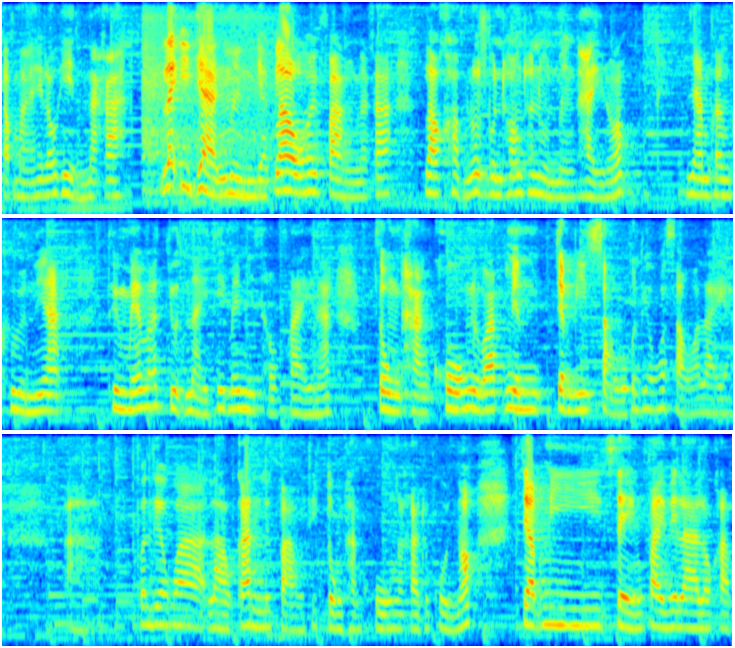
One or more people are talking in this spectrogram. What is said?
กลับมาให้เราเห็นนะคะ และอีกอย่างหนึ่งอยากเล่าให้ฟังนะคะ เราขับรถบนท้องถนนเมืองไทยเนาะยามกลางคืนเนี่ยถึงแม้ว่าจุดไหนที่ไม่มีเสาไฟนะ ตรงทางโค้งหรือว่ามันจะมีเสาเขาเรียกว่าเสาอะไรอะอ่าเพื่อนเรียกว่าราวกั้นหรือเปล่าที่ตรงทางโค้งนะคะทุกคนเนาะจะมีแสงไฟเวลาเราขับ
